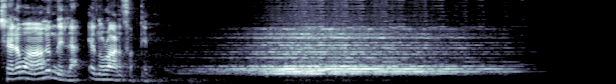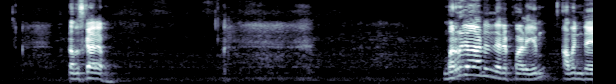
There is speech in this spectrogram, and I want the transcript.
ചെലവാകുന്നില്ല എന്നുള്ളതാണ് സത്യം. നമസ്കാരം. മറുകാട് നിരപ്പാളിയും അവന്റെ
